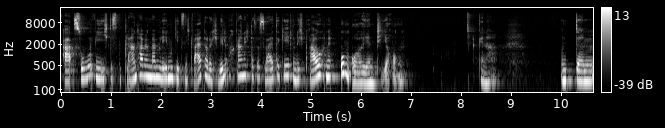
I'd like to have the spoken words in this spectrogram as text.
ah, so wie ich das geplant habe in meinem Leben, geht es nicht weiter oder ich will auch gar nicht, dass es weitergeht und ich brauche eine Umorientierung. Genau. Und ähm,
